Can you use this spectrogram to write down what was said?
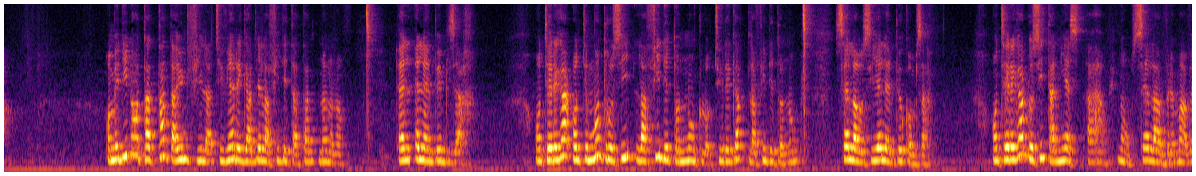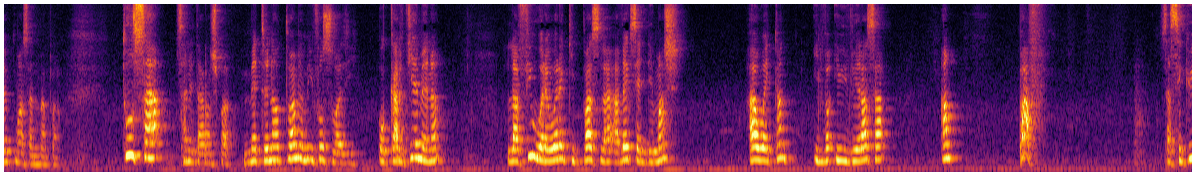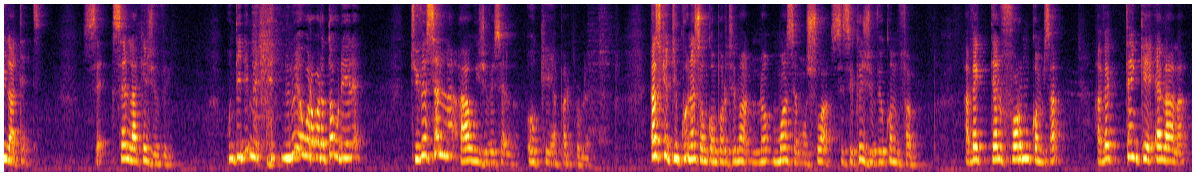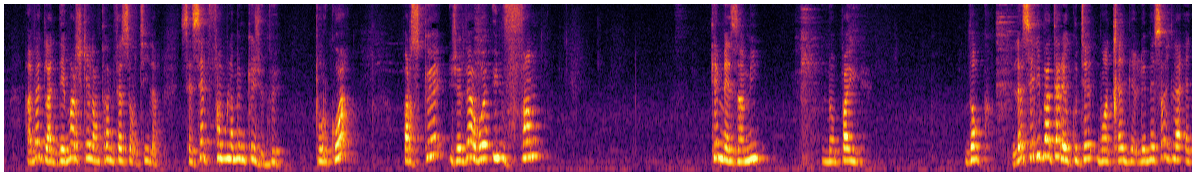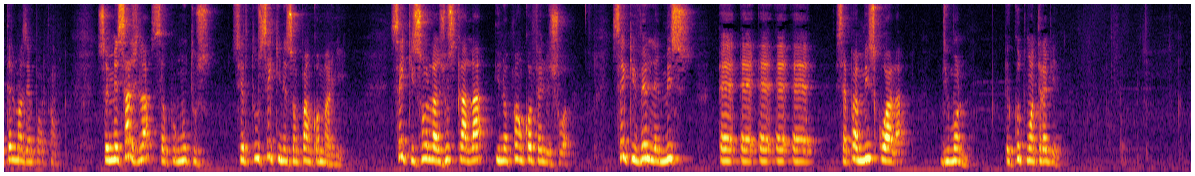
On me dit non, ta tante a une fille là. Tu viens regarder la fille de ta tante. Non, non, non. Elle, elle est un peu bizarre. On te, regarde, on te montre aussi la fille de ton oncle. Tu regardes la fille de ton oncle. Celle-là aussi, elle est un peu comme ça. On te regarde aussi ta nièce. Ah non, celle-là, vraiment, avec moi, ça ne va pas. Tout ça, ça ne t'arrange pas. Maintenant, toi-même, il faut choisir. Au quartier, maintenant, la fille qui passe là avec cette démarche, ah ouais, quand il, va, il verra ça, en paf, ça sécule la tête. C'est celle-là que je veux. On te dit, mais tu veux celle-là? Ah oui, je veux celle-là. Ok, il n'y a pas de problème. Est-ce que tu connais son comportement? Non, moi, c'est mon choix. C'est ce que je veux comme femme. Avec telle forme comme ça, avec teint qu'elle a là, avec la démarche qu'elle est en train de faire sortir là, c'est cette femme-là même que je veux. Pourquoi? Parce que je vais avoir une femme que mes amis n'ont pas eu. Donc, les célibataires, écoutez-moi très bien. Le message là est tellement important. Ce message-là, c'est pour nous tous. Surtout ceux qui ne sont pas encore mariés. Ceux qui sont là jusqu'à là, ils n'ont pas encore fait le choix. Ceux qui veulent les miss, euh, euh, euh, c'est pas miss quoi là, du monde. Écoute-moi très bien.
